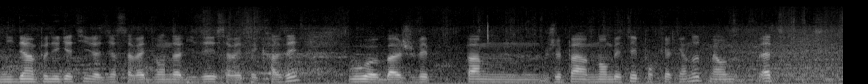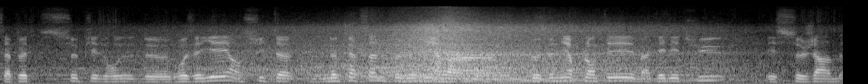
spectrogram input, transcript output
une, idée un peu négative à dire ça va être vandalisé, ça va être écrasé, ou euh, bah, je vais pas je vais pas m'embêter pour quelqu'un d'autre, mais en fait ça peut être ce pied de, de groseillier, ensuite euh, une autre personne peut venir, euh, peut venir planter bah, des laitues et ce jardin,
